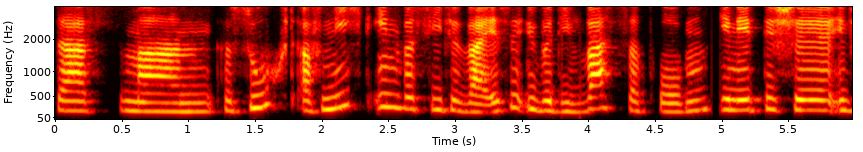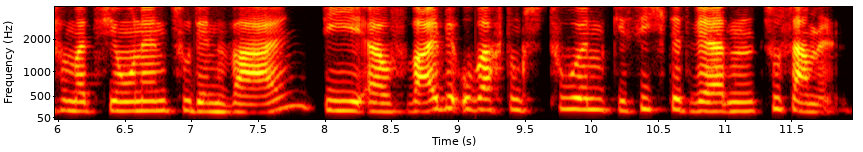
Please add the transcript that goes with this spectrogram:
dass man versucht, auf nicht invasive Weise über die Wasserproben genetische Informationen zu den Walen, die auf Wahlbeobachtungstouren gesichtet werden, zu sammeln.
